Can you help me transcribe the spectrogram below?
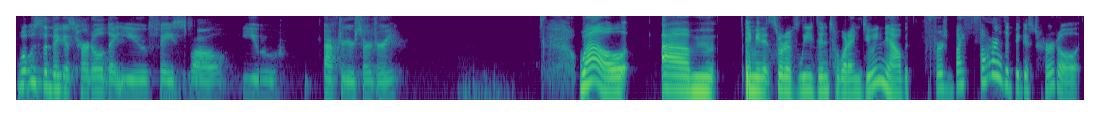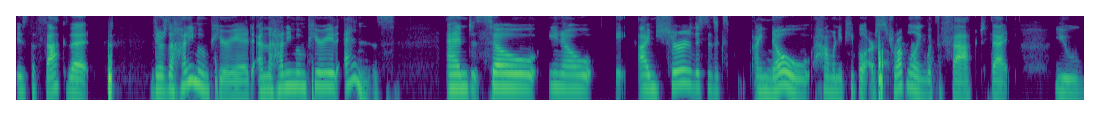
What was the biggest hurdle that you faced while you, after your surgery? Well, um, I mean, it sort of leads into what I'm doing now, but first, by far the biggest hurdle is the fact that there's a honeymoon period and the honeymoon period ends. And so, you know, I'm sure this is, I know how many people are struggling with the fact that you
